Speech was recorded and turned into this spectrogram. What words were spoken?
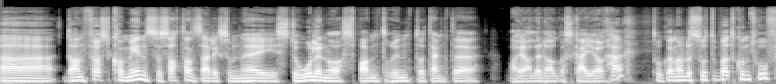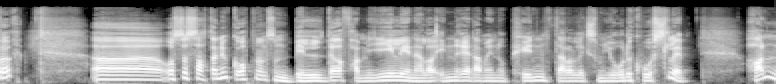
Uh, da han først kom inn, så satte han seg liksom ned i stolen og spant rundt og tenkte hva i alle dager skal jeg gjøre her? Jeg tror ikke han hadde sittet på et kontor før. Uh, og så satte han jo ikke opp noen sånne bilder av familien eller innreda med noe pynt eller liksom gjorde det koselig. Han,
